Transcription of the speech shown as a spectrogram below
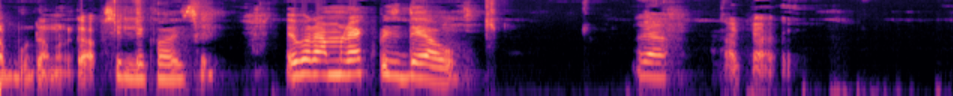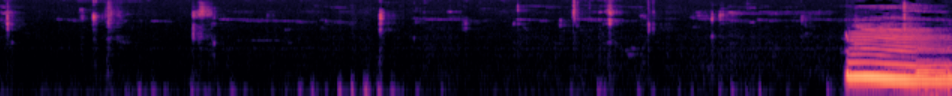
আব্বুটা আমার গাপ খাওয়াইছে। এবার আমরা এক পিস দেও ওরা কাটা দে। হুম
